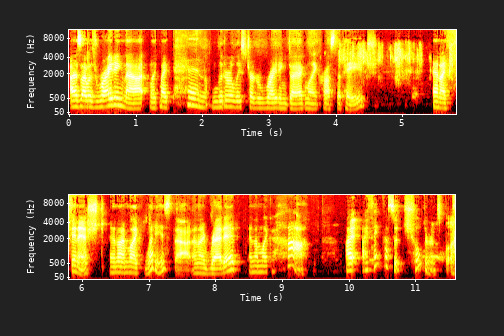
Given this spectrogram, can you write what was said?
as I was writing that, like my pen literally started writing diagonally across the page. And I finished and I'm like, what is that? And I read it and I'm like, huh, I, I think that's a children's book.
